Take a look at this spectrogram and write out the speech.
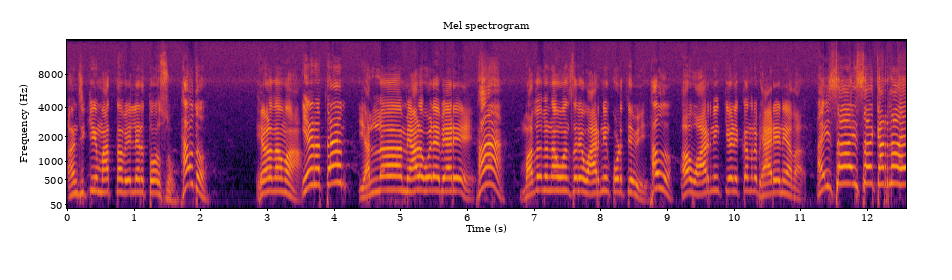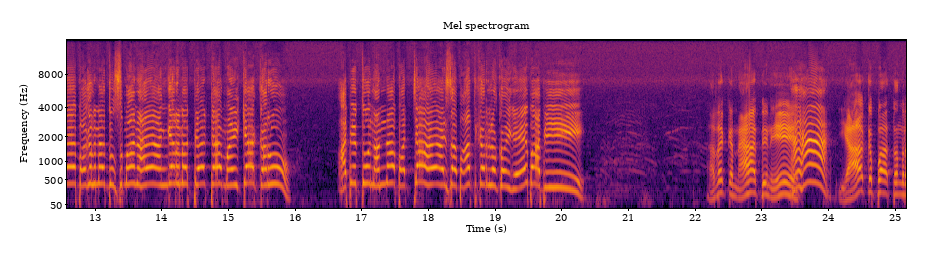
ಅಂಜಿಕೆ ಮಾತಾವ ಎಲ್ಲಾರ ತೋರ್ಸು. ಹೌದು. ಹೇಳ್ದಮ್ಮ ಏನತ್ತ? ಎಲ್ಲ ಒಳ್ಳೆ ಬ್ಯಾರಿ. ಹಾ. ಮೊದಲು ನಾವು ಒಂದ್ಸರಿ ವಾರ್ನಿಂಗ್ ಕೊಡ್ತೀವಿ. ಹೌದು. ಆ ವಾರ್ನಿಂಗ್ ಕೇಳಿಕಂದ್ರೆ ಬ್ಯಾರೇನೆ ಅದ. ಐಸಾ ಐಸಾ ಕರ್ನಾ ಹೇ ಬಗಲ್ ಮೇ ದುಸ್ಮಾನ್ ಹೇ ಹಂಗೇರ್ ಮೇ ಪೇಟ ಮೈಕ್ಯಾ ಮೈ ಕ್ಯಾ ಕರು? ಅಭಿ ತೂ ನನ್ನ ಬಚ್ಚಾ ಹೇ ಐಸಾ ಬಾತ್ ಕರ್ ಲೋಕೋಗೆ ಬಾಬಿ. ಅದಕ್ಕೆ ನಾ ಹತ್ತೀನಿ. ಯಾಕಪ್ಪ ಅಂತಂದ್ರ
